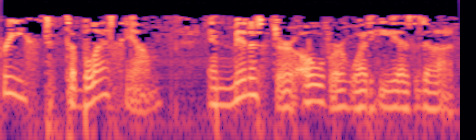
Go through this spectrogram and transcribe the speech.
priest to bless him and minister over what he has done.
